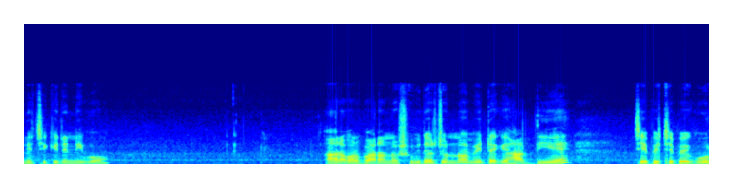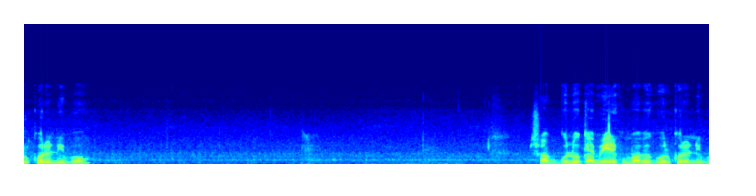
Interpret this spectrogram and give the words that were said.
লিচি কেটে নিব। আর আমার বানানোর সুবিধার জন্য আমি এটাকে হাত দিয়ে চেপে চেপে গোল করে নিব। সবগুলোকে আমি এরকমভাবে গোল করে নিব,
